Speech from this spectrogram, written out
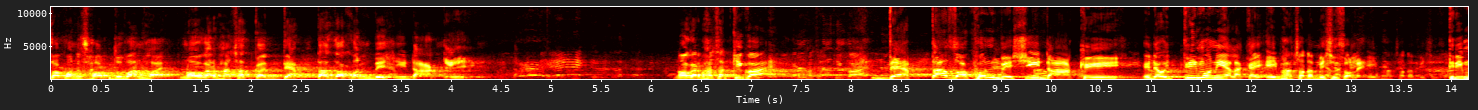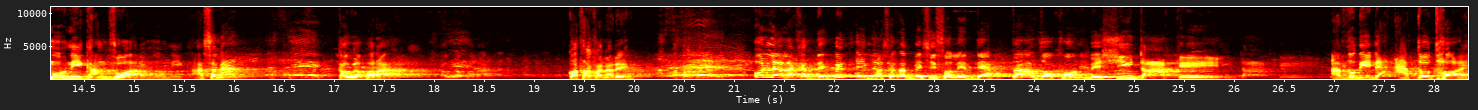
যখন ঝড় তুফান হয়, নওগাঁর ভাষাত কয়, দেবতা যখন বেশি ডাকে। নগর ভাষাত কি কয়? দেবতা যখন বেশি ডাকে। এটা ওই ত্রিমণি এলাকায় এই ভাষাটা বেশি চলে। ত্রিমোহনী গাংজোয়া, আছে না? কাউয়াপাড়া। কথা কয় না রে। অন্য এলাকার দেখবেন এই ভাষাটা বেশি চলে। দেবতা যখন বেশি ডাকে। আর যদি এটা এতত হয়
